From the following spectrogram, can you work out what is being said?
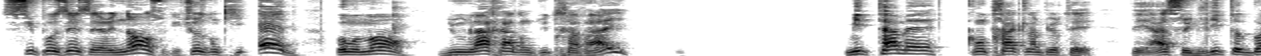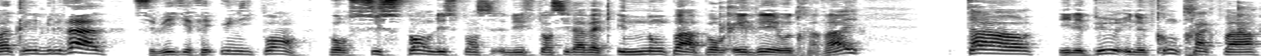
est supposé, c'est-à-dire une anse ou quelque chose donc, qui aide au moment du mlacha, donc du travail, mitame contracte l'impureté. Celui qui est fait uniquement pour suspendre l'ustensile avec et non pas pour aider au travail, Tar, il est pur, il ne contracte pas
